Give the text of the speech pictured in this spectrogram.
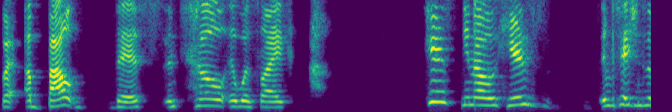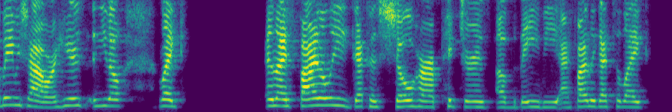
but about this until it was like, here's, you know, here's invitation to the baby shower. Here's, you know, like, and I finally got to show her pictures of the baby. I finally got to like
